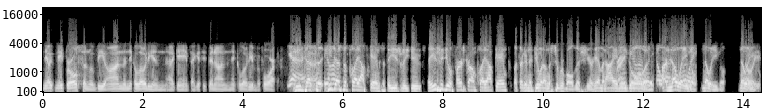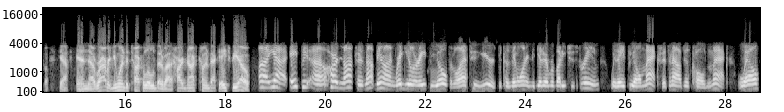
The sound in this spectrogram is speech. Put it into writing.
Nate Nate Burleson will be on the Nickelodeon uh, games. I guess he's been on Nickelodeon before. Yeah, he does and the he'll he be does the playoff games that they usually do. They usually do a first round playoff game, but they're going to do it on the Super Bowl this year. Him and I and Right. Eagle and no, or Noah Noah Eagle, no Eagle, Noah Oh, Eagle. Eagle. Yeah. And uh, Robert, you wanted to talk a little bit about Hard Knocks coming back to HBO. Uh, yeah, HBO, uh, Hard Knocks has not been on regular HBO for the last two years because they wanted to get everybody to stream with HBO Max. It's now just called Max. Well,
